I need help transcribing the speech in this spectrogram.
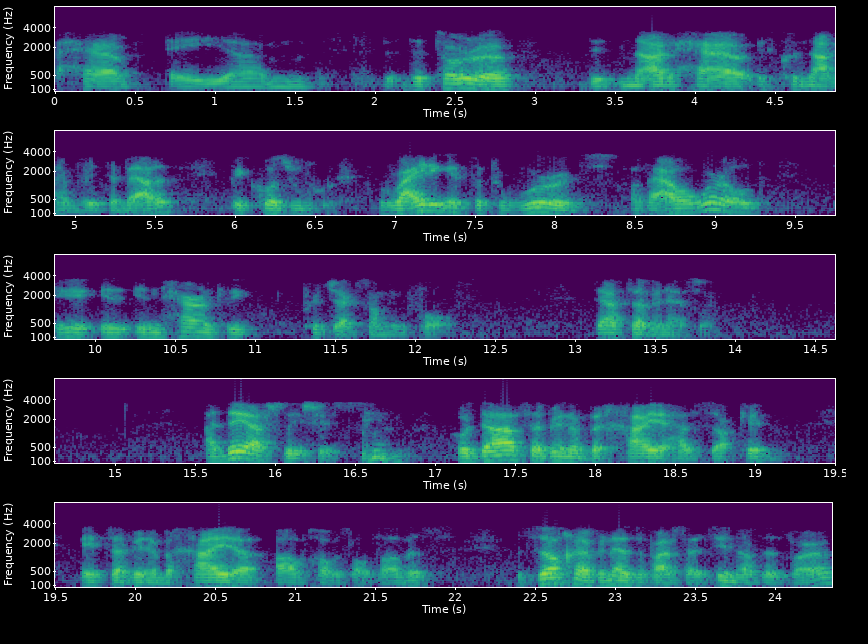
have a, um, the, the, Torah did not have, it could not have written about it because writing it with words of our world it, it inherently projects something false. That's Ibn Ezra. Adei Ashlishis, Hudas Avinu Bechaya Hazakin, it's Avinu Bechaya of Chovos HaLevavos, Zocher Ibn Ezra Parsa of the Dvarav,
